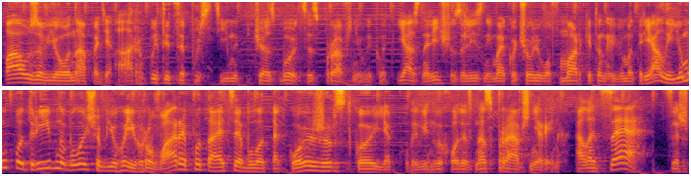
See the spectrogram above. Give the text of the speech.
пауза в його нападі, а робити це постійно під час бою це справжній виклик. Ясна річ, що залізний Майк очолював маркетингові матеріали. і Йому потрібно було, щоб його ігрова репутація була такою жорсткою, як коли він виходив на справжній ринг. Але це. Це ж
